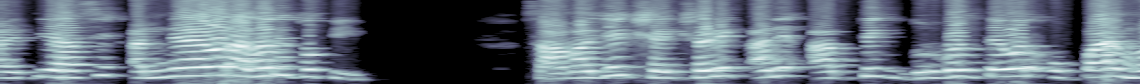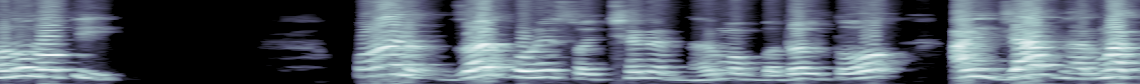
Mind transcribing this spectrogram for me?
ऐतिहासिक अन्यायावर आधारित होती. सामाजिक शैक्षणिक आणि आर्थिक दुर्बलतेवर उपाय म्हणून होती. पण जर कोणी स्वच्छेने धर्म बदलतो आणि ज्या धर्मात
